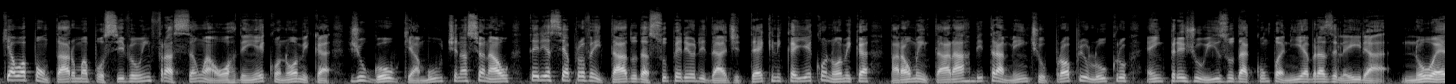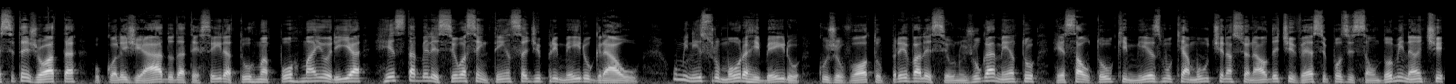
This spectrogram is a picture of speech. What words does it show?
que, ao apontar uma possível infração à ordem econômica, julgou que a multinacional teria se aproveitado da superioridade técnica e econômica para aumentar arbitramente o próprio lucro em prejuízo da companhia brasileira. No STJ, o colegiado da terceira terceira turma, por maioria, restabeleceu a sentença de primeiro grau. O ministro Moura Ribeiro, cujo voto prevaleceu no julgamento, ressaltou que, mesmo que a multinacional detivesse posição dominante,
